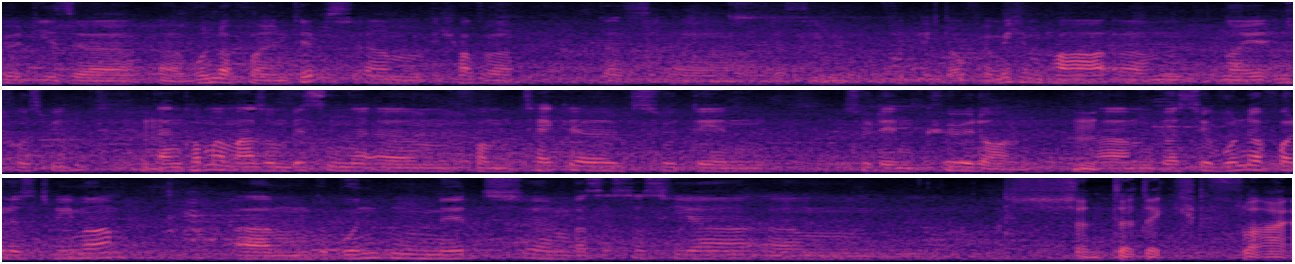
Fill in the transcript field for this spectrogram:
für diese äh, wundervollen Tipps. Ähm, ich hoffe, dass, äh, dass die vielleicht auch für mich ein paar ähm, neue Infos bieten. Dann kommen wir mal so ein bisschen ähm, vom Tackle zu den, zu den Ködern. Mhm. Ähm, du hast hier wundervolle Streamer, ähm, gebunden mit, ähm, was ist das hier? Ähm, Synthetic Fly.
